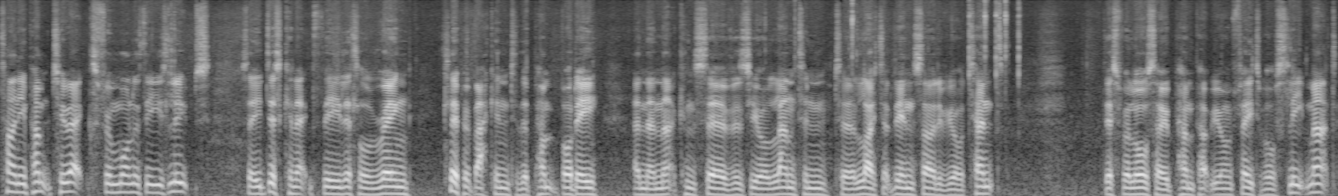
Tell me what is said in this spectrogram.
tiny pump 2X from one of these loops. So you disconnect the little ring, clip it back into the pump body, and then that can serve as your lantern to light up the inside of your tent. This will also pump up your inflatable sleep mat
